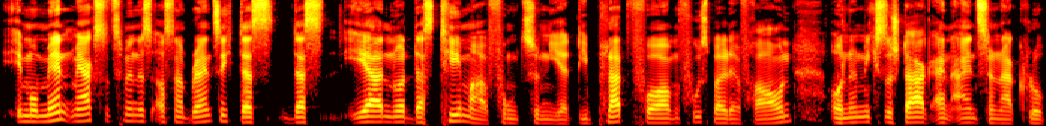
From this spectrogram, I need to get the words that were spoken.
im Moment merkst du zumindest aus einer Brandsicht, dass, dass eher nur das Thema funktioniert, die Plattform Fußball der Frauen und nicht so stark ein einzelner Club.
